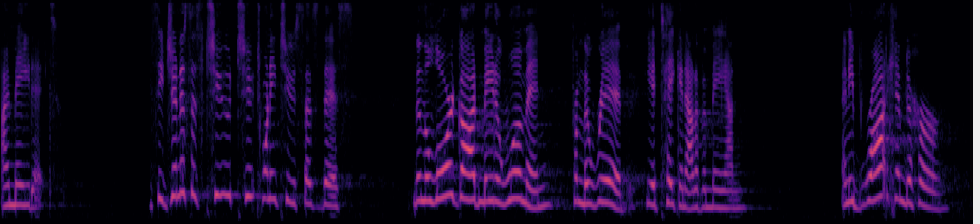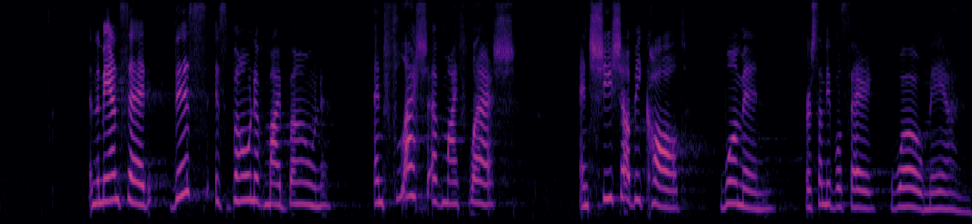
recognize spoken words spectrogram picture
I made it. You see, Genesis 2, 2 22 says this Then the Lord God made a woman from the rib he had taken out of a man, and he brought him to her. And the man said, This is bone of my bone and flesh of my flesh, and she shall be called woman. Or some people say, Whoa, man.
